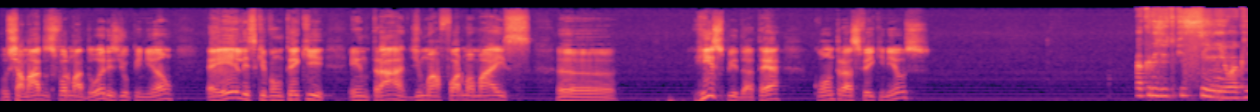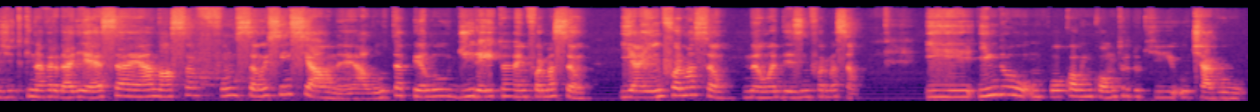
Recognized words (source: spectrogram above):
os chamados formadores de opinião. É eles que vão ter que entrar de uma forma mais uh, ríspida até contra as fake news? Acredito que sim, eu acredito que na verdade essa é a nossa função essencial, né? A luta pelo direito à informação e a informação, não a desinformação. E indo um pouco ao encontro do que o Tiago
